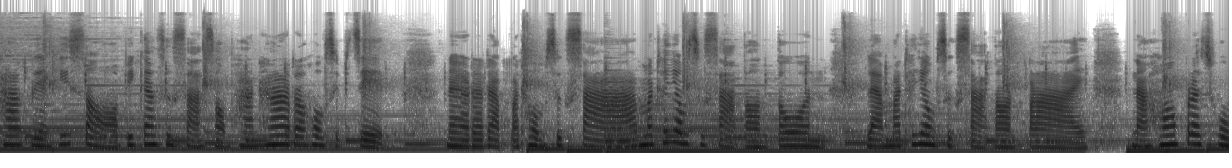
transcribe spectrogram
ภาคเรียนที่ 2 ปีการศึกษา 2567 ในระดับประถมศึกษา มัธยมศึกษาตอนต้น และมัธยมศึกษาตอนปลาย ณ ห้องประชุม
